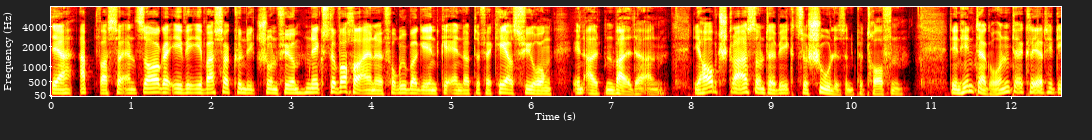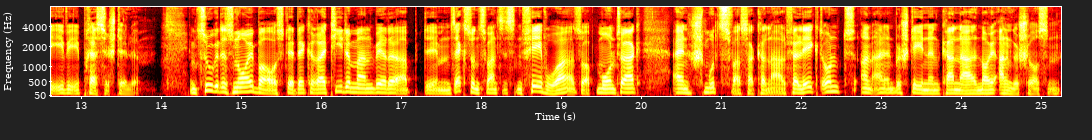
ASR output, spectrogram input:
Der Abwasserentsorger EWE e Wasser kündigt schon für nächste Woche eine vorübergehend geänderte Verkehrsführung in Altenwalde an. Die Hauptstraße und der Weg zur Schule sind betroffen. Den Hintergrund erklärte die EWE e Pressestelle. Im Zuge des Neubaus der Bäckerei Tiedemann werde ab dem 26. Februar, also ab Montag, ein Schmutzwasserkanal verlegt und an einen bestehenden Kanal neu angeschlossen.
